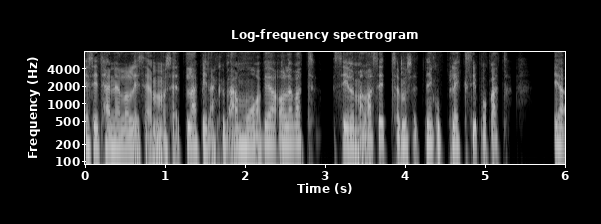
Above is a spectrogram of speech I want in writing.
Ja sitten hänellä oli semmoiset läpinäkyvää muovia olevat silmälasit, semmoiset niinku pleksipokat ja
